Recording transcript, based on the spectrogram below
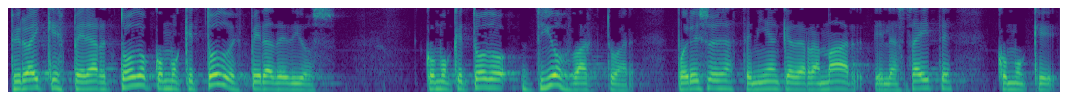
Pero hay que esperar todo como que todo espera de Dios, como que todo Dios va a actuar. Por eso ellas tenían que derramar el aceite como que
